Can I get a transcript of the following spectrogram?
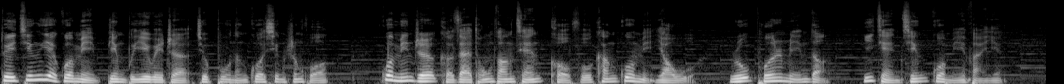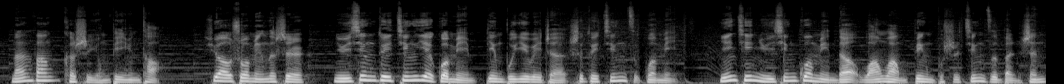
对精液过敏并不意味着就不能过性生活。过敏者可在同房前口服抗过敏药物，如扑尔敏等，以减轻过敏反应。男方可使用避孕套。需要说明的是，女性对精液过敏并不意味着是对精子过敏。引起女性过敏的往往并不是精子本身，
